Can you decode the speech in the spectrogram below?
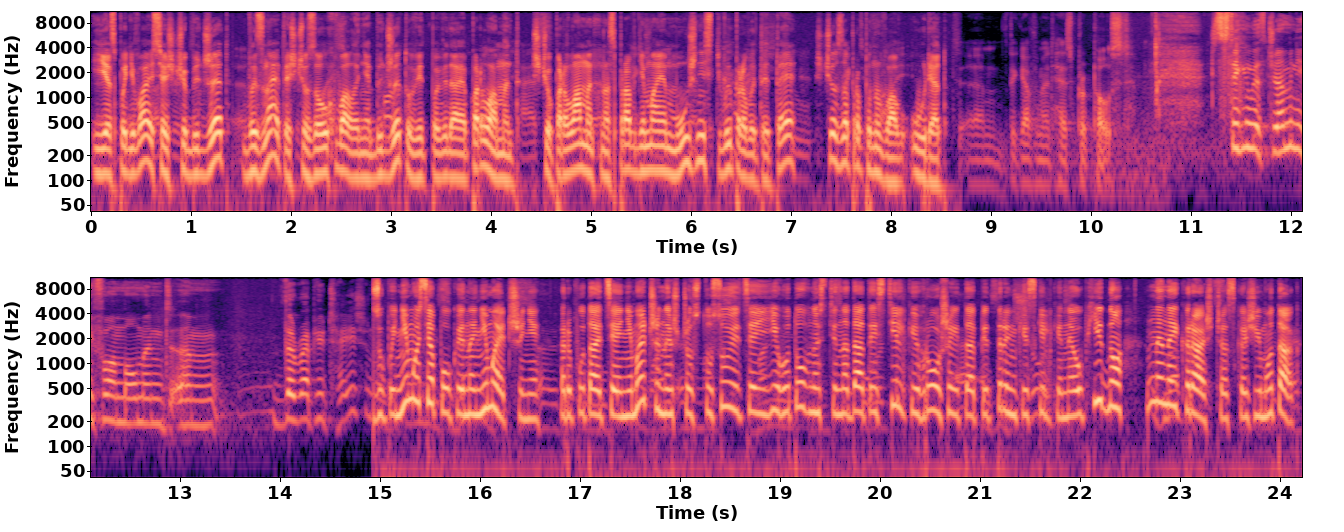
І я сподіваюся, що бюджет, ви знаєте, що за ухвалення бюджету відповідає парламент, що парламент насправді має мужність виправити те, що запропонував уряд. Sticking with Germany for a moment, um. Зупинімося поки на Німеччині. Репутація Німеччини, що стосується її готовності надати стільки грошей та підтримки, скільки необхідно, не найкраща, скажімо так.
